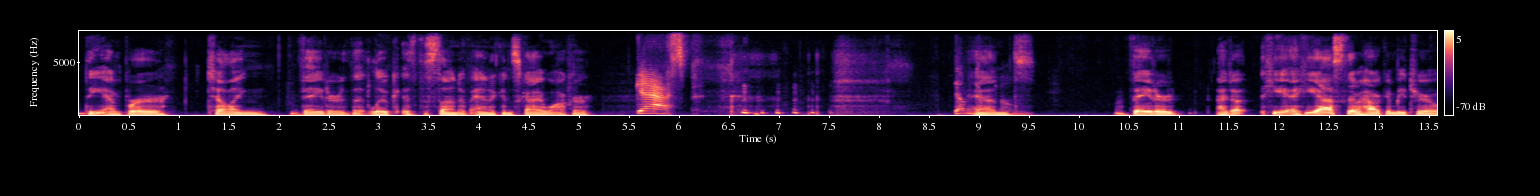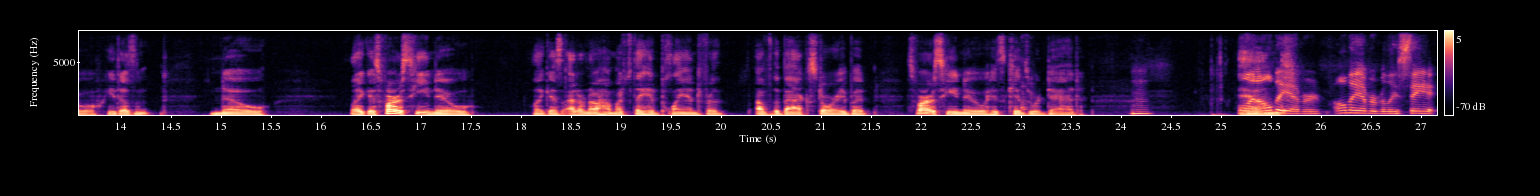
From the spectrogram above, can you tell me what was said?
the Emperor telling Vader that Luke is the son of Anakin Skywalker. Gasp! dum, and dum. Vader, I don't. He he asks them how it can be true. He doesn't know. Like as far as he knew, like as I don't know how much they had planned for of the backstory, but as far as he knew, his kids were dead. Mm-hmm. Well, and, and, all they ever, all they ever really say,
